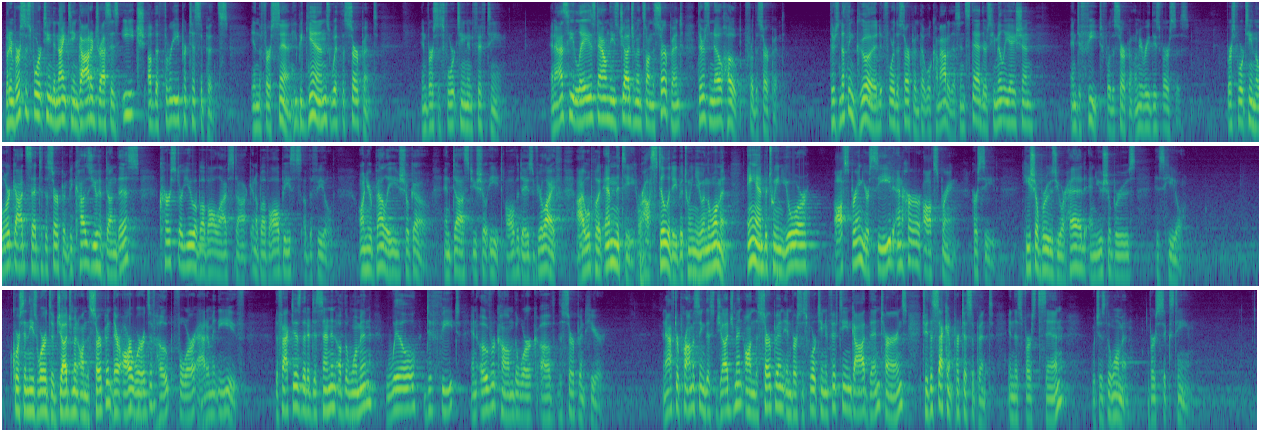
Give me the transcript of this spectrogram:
But in verses 14 to 19, God addresses each of the three participants in the first sin. He begins with the serpent in verses 14 and 15. And as he lays down these judgments on the serpent, there's no hope for the serpent. There's nothing good for the serpent that will come out of this. Instead, there's humiliation and defeat for the serpent. Let me read these verses. Verse 14 The Lord God said to the serpent, Because you have done this, cursed are you above all livestock and above all beasts of the field. On your belly you shall go, and dust you shall eat all the days of your life. I will put enmity or hostility between you and the woman, and between your offspring, your seed, and her offspring, her seed. He shall bruise your head, and you shall bruise his heel. Of course, in these words of judgment on the serpent, there are words of hope for Adam and Eve. The fact is that a descendant of the woman will defeat and overcome the work of the serpent here. And after promising this judgment on the serpent in verses 14 and 15, God then turns to the second participant in this first sin, which is the woman. Verse 16.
